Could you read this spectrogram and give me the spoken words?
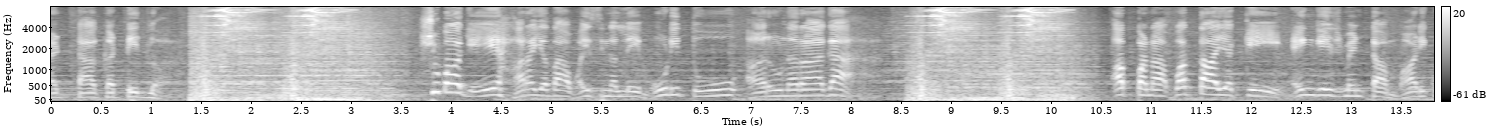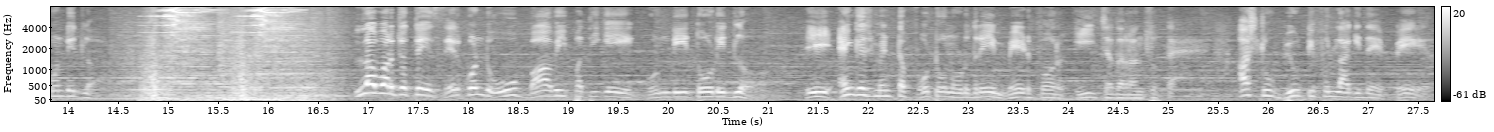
ಚಟ್ಟ ಕಟ್ಟಿದ್ಲು. ಶುಭಾಗೆ ಹರಯದ ವಯಸ್ಸಿನಲ್ಲಿ ಮೂಡಿತ್ತು ಅರುಣರಾಗ ಅಪ್ಪನ ಒತ್ತಾಯಕ್ಕೆ ಎಂಗೇಜ್ಮೆಂಟ್ ಮಾಡಿಕೊಂಡಿದ್ಲು. ಲವರ್ ಜೊತೆ ಸೇರ್ಕೊಂಡು ಬಾವಿ ಪತಿಗೆ ಗುಂಡಿ ತೋಡಿದ್ಲು. ಈ ಎಂಗೇಜ್ಮೆಂಟ್ ಫೋಟೋ ನೋಡಿದ್ರೆ ಮೇಡ್ ಫಾರ್ ಈಚ್ ಅದರ್ ಅನ್ಸುತ್ತೆ. ಅಷ್ಟು ಬ್ಯೂಟಿಫುಲ್ ಆಗಿದೆ ಪೇರ್.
